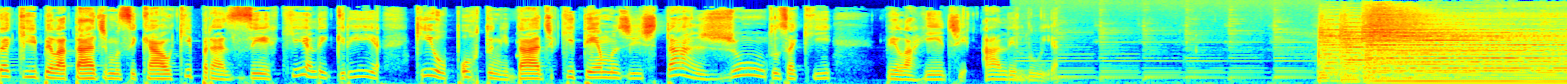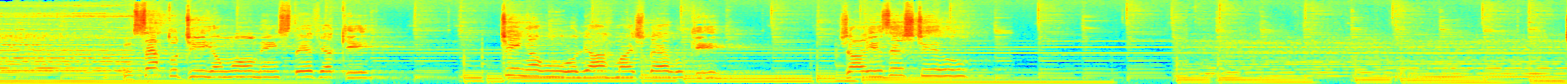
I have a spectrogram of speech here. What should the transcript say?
Aqui pela tarde musical. Que prazer, que alegria, que oportunidade que temos de estar juntos aqui pela rede Aleluia. Um certo dia um homem esteve aqui, tinha o olhar mais belo que já existiu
